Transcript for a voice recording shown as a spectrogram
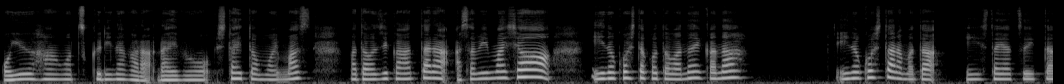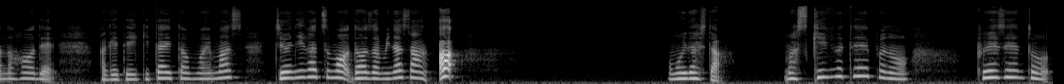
お夕飯を作りながらライブをしたいと思います。またお時間あったら遊びましょう。言い残したことはないかな言い残したらまたインスタやツイッターの方で上げていきたいと思います。12月もどうぞ皆さん、あ思い出した。マスキングテープのプレゼント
